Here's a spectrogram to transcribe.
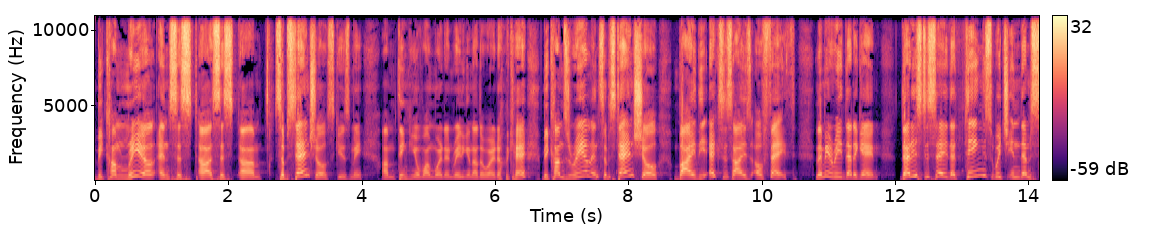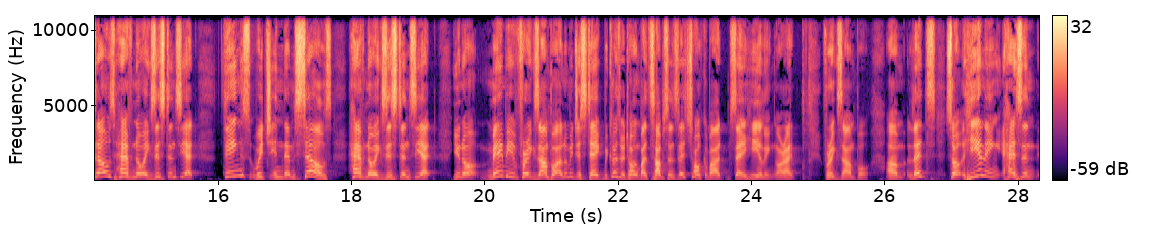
become real and uh, um, substantial. Excuse me, I'm thinking of one word and reading another word, okay? Becomes real and substantial by the exercise of faith. Let me read that again. That is to say, that things which in themselves have no existence yet, things which in themselves have no existence yet. You know, maybe, for example, let me just take, because we're talking about substance, let's talk about, say, healing, all right? For example. Um, let's, so healing hasn't,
